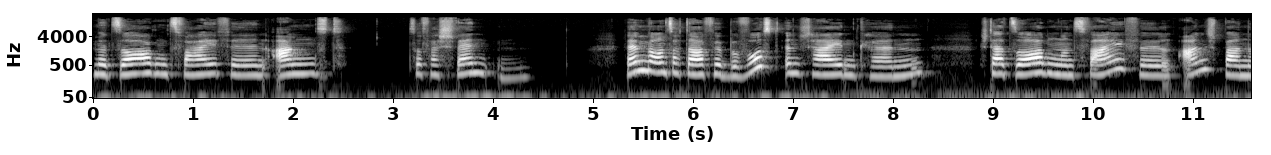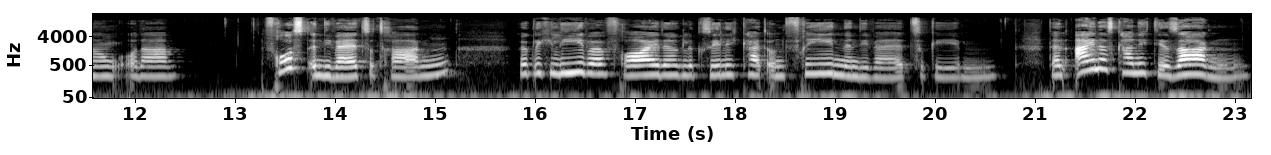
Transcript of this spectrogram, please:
mit Sorgen, Zweifeln, Angst zu verschwenden. Wenn wir uns auch dafür bewusst entscheiden können, statt Sorgen und Zweifel und Anspannung oder Frust in die Welt zu tragen, wirklich Liebe, Freude, Glückseligkeit und Frieden in die Welt zu geben. Denn eines kann ich dir sagen,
